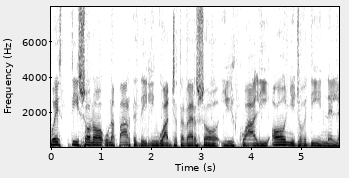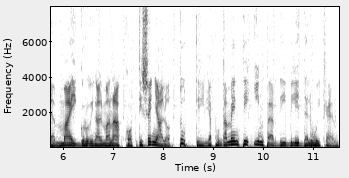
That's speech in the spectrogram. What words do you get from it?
questi sono una parte dei linguaggi attraverso i quali ogni giovedì nel My Groovin Almanacco ti segnalo tutti gli appuntamenti imperdibili del weekend.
